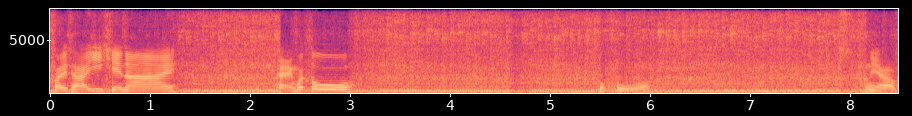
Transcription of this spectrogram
ไฟท้าย EK9 แผงประตู โอ้โห นี่ครับ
